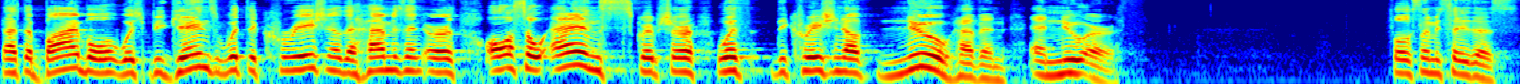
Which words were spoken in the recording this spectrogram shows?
that the Bible, which begins with the creation of the heavens and earth, also ends Scripture with the creation of new heaven and new earth. Folks, let me say this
